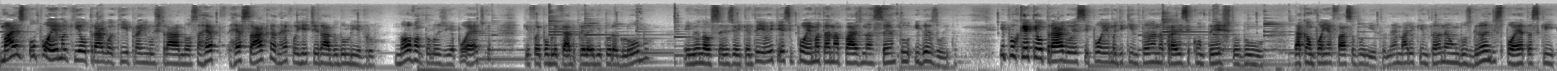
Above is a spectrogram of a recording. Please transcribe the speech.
Mas o poema que eu trago aqui para ilustrar a nossa ressaca né, foi retirado do livro Nova Antologia Poética, que foi publicado pela editora Globo em 1988, e esse poema está na página 118. E por que, que eu trago esse poema de Quintana para esse contexto do, da campanha Faça Bonito? Né? Mário Quintana é um dos grandes poetas que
